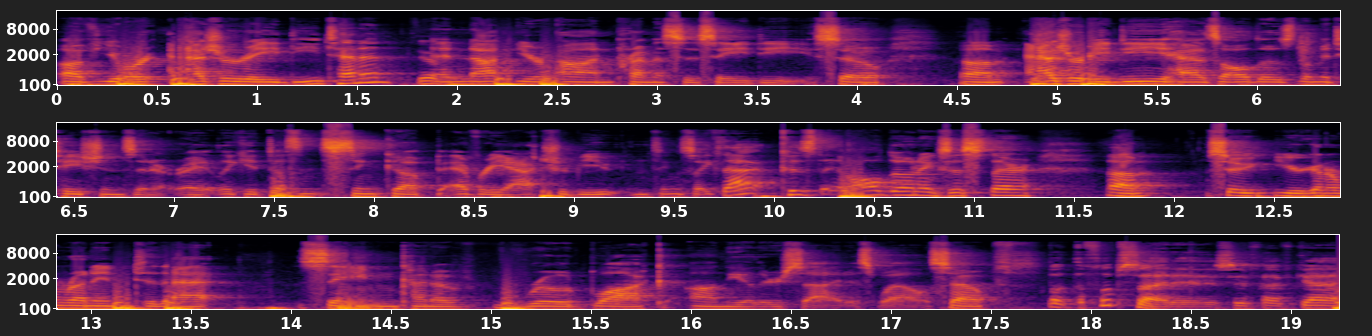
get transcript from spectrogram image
of your Azure AD tenant yep. and not your on premises AD. So um, Azure AD has all those limitations in it, right? Like it doesn't sync up every attribute and things like that because they all don't exist there. Um, so you're going to run into that same kind of roadblock on the other side as well. So, but the flip side is if I've got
